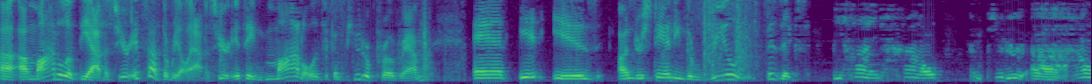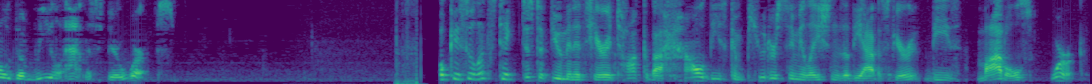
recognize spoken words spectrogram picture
uh, a model of the atmosphere, it's not the real atmosphere, it's a model, it's a computer program, and it is understanding the real physics behind how computer uh, how the real atmosphere works. Okay, so let's take just a few minutes here and talk about how these computer simulations of the atmosphere, these models, work.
